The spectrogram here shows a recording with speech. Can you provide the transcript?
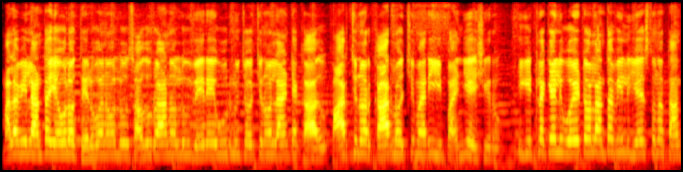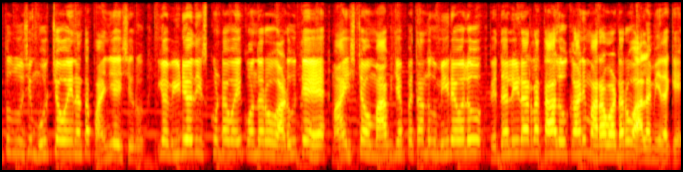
మళ్ళీ వీళ్ళంతా ఎవరో తెలియనోళ్ళు చదువు రానోళ్ళు వేరే ఊరు నుంచి వచ్చిన వాళ్ళు అంటే కాదు. ఫార్చునర్ కార్లు వచ్చి మరి ఈ పని చేసిరు ఇక ఇట్లకెళ్ళి పోయేటోళ్ళంతా వీళ్ళు చేస్తున్న తంతు చూసి మూర్చపోయినంత పని చేసిరు ఇక వీడియో తీసుకుంటా పోయి కొందరు అడిగితే మా ఇష్టం మాకు చెప్పేటందుకు మీరెవరు? పెద్ద లీడర్ల తాలూకా అని మరవడరు వాళ్ళ మీదకే.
